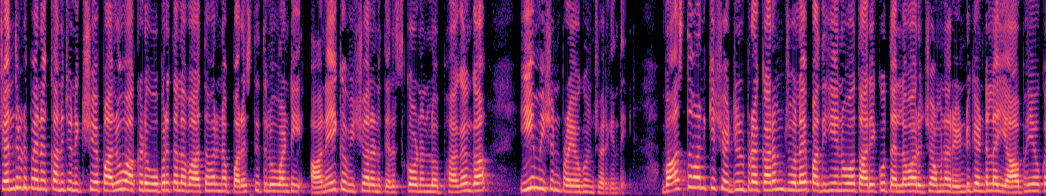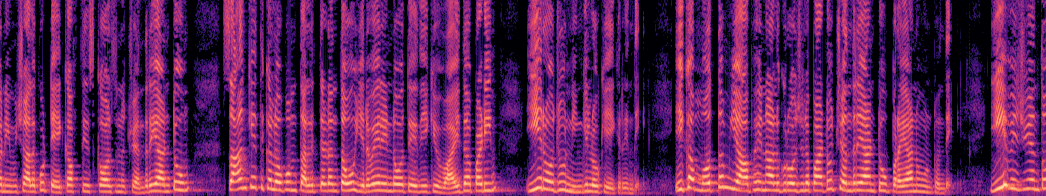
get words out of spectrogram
చంద్రుడిపైన ఖనిజ నిక్షేపాలు అక్కడ ఉపరితల వాతావరణ పరిస్థితులు వంటి అనేక విషయాలను తెలుసుకోవడంలో భాగంగా ఈ మిషన్ ప్రయోగం జరిగింది. వాస్తవానికి షెడ్యూల్ ప్రకారం జూలై పదిహేనవ తారీఖు తెల్లవారుజామున రెండు గంటల యాభై ఒక నిమిషాలకు టేకాఫ్ తీసుకోవాల్సిన చంద్రయాన్ టూ సాంకేతిక లోపం తలెత్తడంతో ఇరవై రెండవ తేదీకి వాయిదా పడి ఈ రోజు నింగిలోకి ఎగిరింది. ఇక మొత్తం యాభై నాలుగు రోజుల పాటు చంద్రయాన్ టూ ప్రయాణం ఉంటుంది. ఈ విజయంతో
